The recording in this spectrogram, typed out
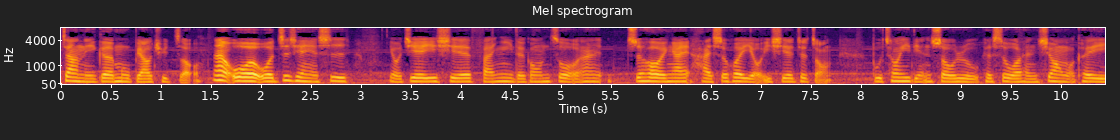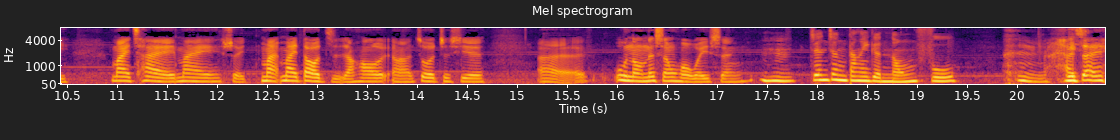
这样的一个目标去走。那我我之前也是有接一些翻译的工作，那之后应该还是会有一些这种补充一点收入。可是我很希望我可以卖菜、卖水、卖卖稻子，然后呃做这些呃务农的生活为生。嗯，真正当一个农夫。嗯，还在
